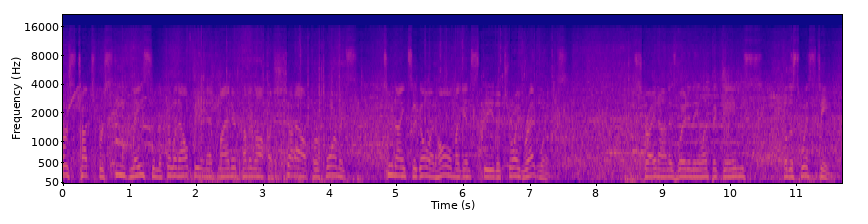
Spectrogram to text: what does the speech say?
first touch for Steve Mason, the Philadelphia netminder, coming off a shutout performance two nights ago at home against the Detroit Red Wings. Streit on his way to the Olympic Games for the Swiss team.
